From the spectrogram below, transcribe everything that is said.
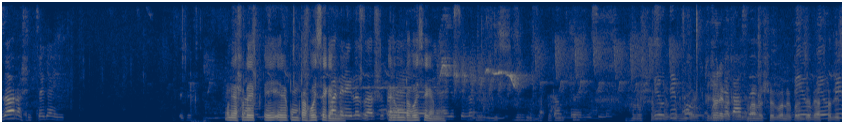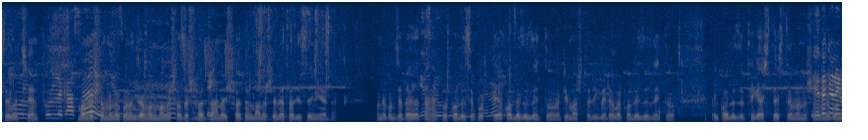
জ্বর উনি আসলে এই এরকমটা হয়েছে কেন? এরকমটা হয়েছে কেন? মানুষের মনে করেন যে ব্যথা দিছে বুঝছেন? মানুষের মনে করেন যেমন মানুষ আছে শয়তান ওই শয়তান মানুষের ব্যথা দিছে মেয়েটা। মনে করেন সেটা তাহারপুর কলেজে পড়তে কলেজে যাইতো এটি মাস্টারি করে আবার কলেজে যাইতো। ওই কলেজে থেকে আস্তে আস্তে মানুষের মনে করেন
